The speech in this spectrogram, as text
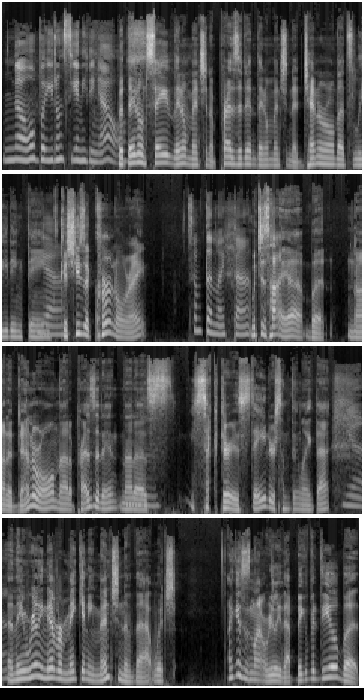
No, but you don't see anything else. but they don't say they don't mention a president they don't mention a general that's leading things Yeah. because she's a colonel right something like that. which is high up but not a general not a president not a Mhm. s- secretary of state or something like that yeah. and they really never make any mention of that which I guess is not really that big of a deal, but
